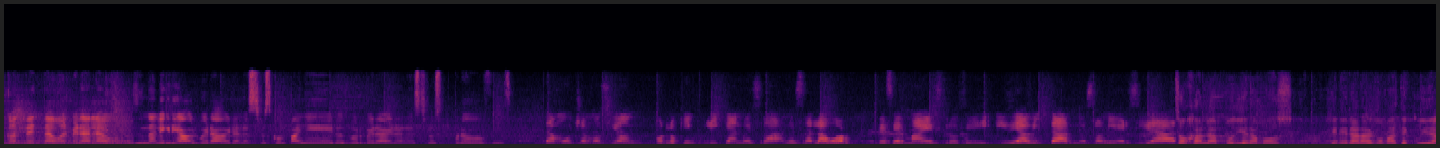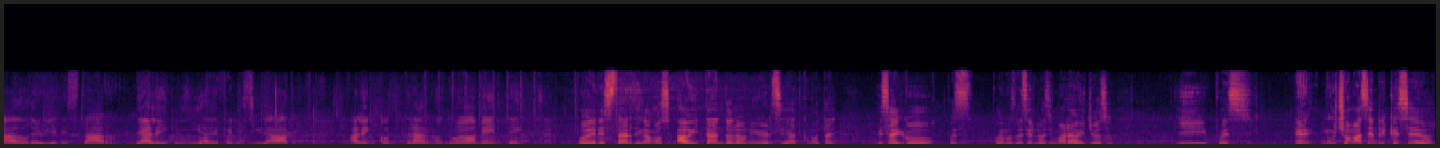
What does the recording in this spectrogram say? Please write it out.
contenta de volver a la U. Es una alegría volver a ver a nuestros compañeros, volver a ver a nuestros profes. Da mucha emoción por lo que implica nuestra, nuestra labor de ser maestros y, y de habitar nuestra universidad. Ojalá pudiéramos generar algo más de cuidado, de bienestar, de alegría, de felicidad al encontrarnos nuevamente. Poder estar, digamos, habitando la universidad como tal es algo, pues, podemos decirlo así, maravilloso y pues mucho más enriquecedor.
